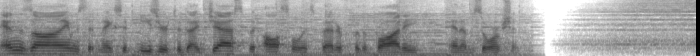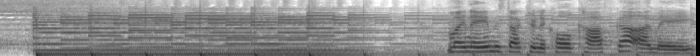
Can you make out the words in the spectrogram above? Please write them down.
enzymes that makes it easier to digest, but also it's better for the body and absorption. My name is Dr. Nicole Kafka. I'm a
